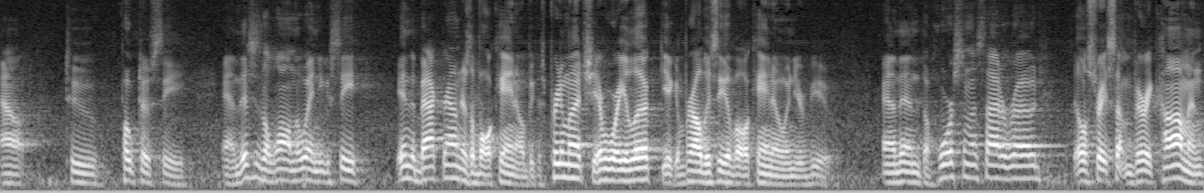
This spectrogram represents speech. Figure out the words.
out to Potosi. And this is along the way, and you can see in the background there's a volcano because pretty much everywhere you look, you can probably see a volcano in your view. And then the horse on the side of the road illustrates something very common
